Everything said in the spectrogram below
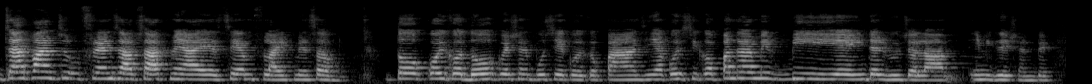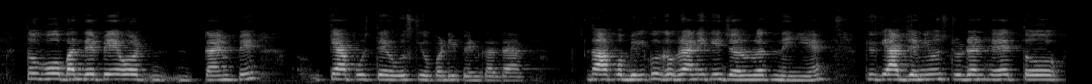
चार पाँच फ्रेंड्स आप साथ में आए सेम फ़्लाइट में सब तो कोई को दो क्वेश्चन पूछे कोई को पाँच या कोई को पंद्रह मिनट भी ये इंटरव्यू चला इमिग्रेशन पे तो वो बंदे पे और टाइम पे क्या पूछते हैं उसके ऊपर डिपेंड करता है। तो आपको बिल्कुल घबराने की ज़रूरत नहीं है, क्योंकि आप जेन्यून स्टूडेंट है तो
